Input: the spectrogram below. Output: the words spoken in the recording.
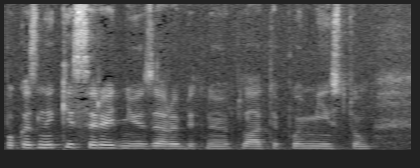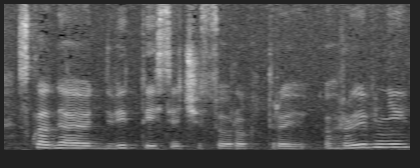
Показники середньої заробітної плати по місту складають 2043 гривні.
